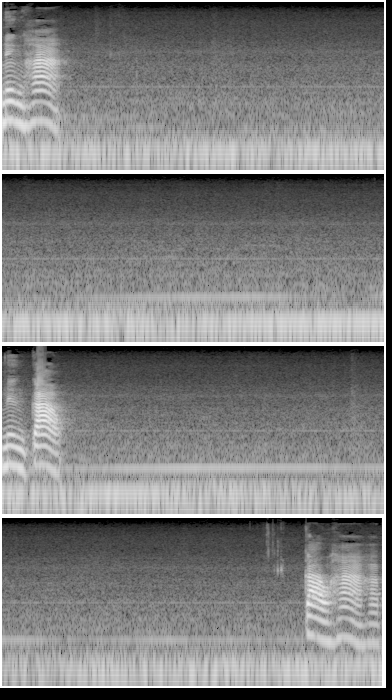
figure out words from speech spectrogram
หนึ่งห้าหนึ่งเก้าเก้าห้าครับ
